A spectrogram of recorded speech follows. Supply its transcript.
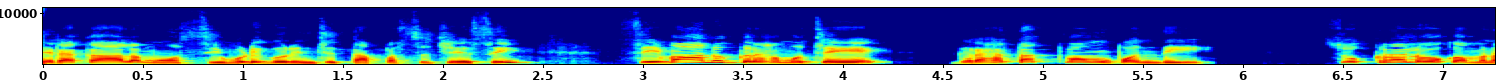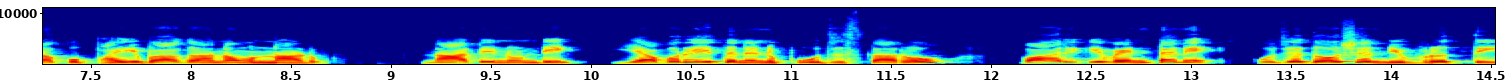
చిరకాలము శివుడి గురించి తపస్సు చేసి శివానుగ్రహముచే గ్రహతత్వము పొంది శుక్రలోకమునకు పైభాగాన ఉన్నాడు. నాటి నుండి ఎవరు ఇతనిని పూజిస్తారో వారికి వెంటనే కుజదోష నివృత్తి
